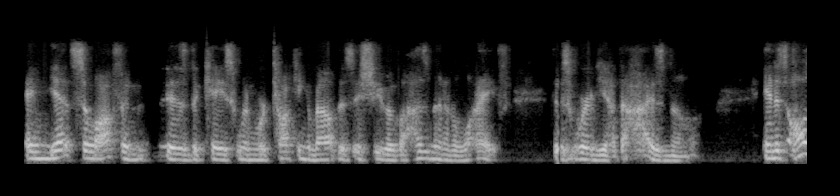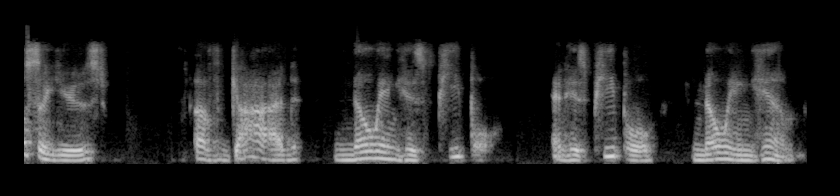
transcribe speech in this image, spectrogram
And yet, so often is the case when we're talking about this issue of a husband and a wife, this word yada is known. And it's also used of God knowing his people and his people knowing him.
